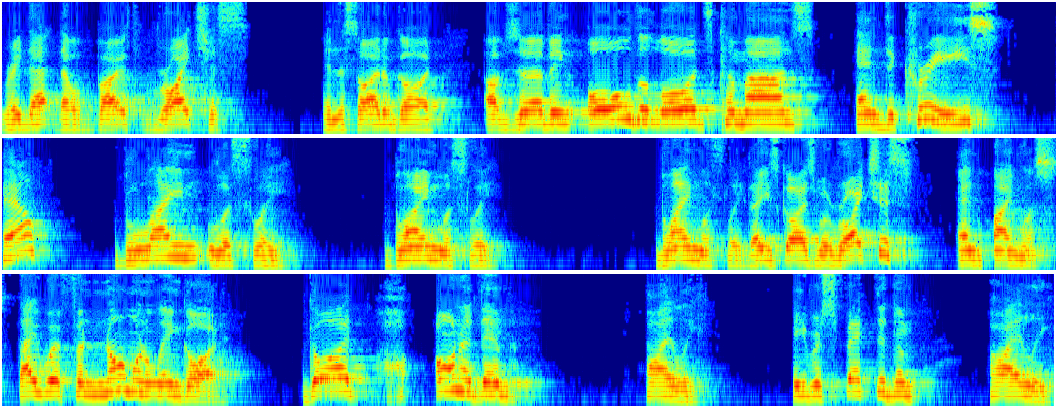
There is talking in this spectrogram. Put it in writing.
Read that. They were both righteous in the sight of God, observing all the Lord's commands and decrees. How? Blamelessly. Blamelessly. Blamelessly. These guys were righteous and blameless. They were phenomenal in God. God honored them highly, He respected them highly.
